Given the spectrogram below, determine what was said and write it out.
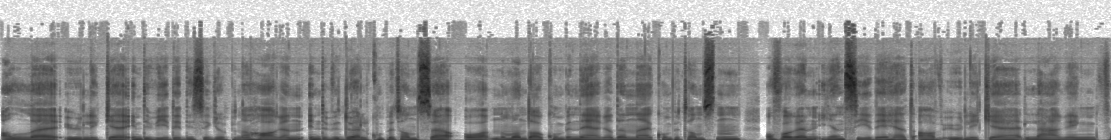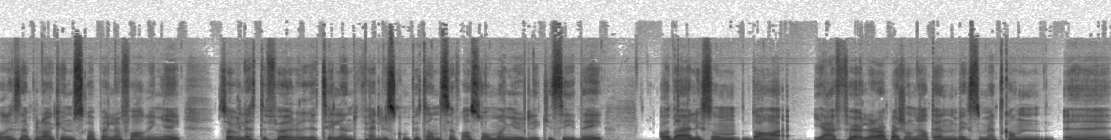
alle ulike individer i disse gruppene har en individuell kompetanse, og når man da kombinerer denne kompetansen og får en gjensidighet av ulike læring, f.eks. av kunnskap eller erfaringer, så vil dette føre til en felles kompetanse fra så mange ulike sider. Og det er liksom da jeg føler da personlig at en virksomhet kan eh,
